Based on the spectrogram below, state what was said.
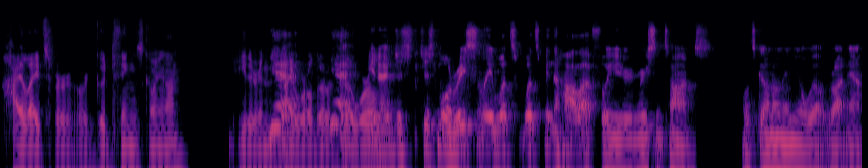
highlights or, or good things going on, either in yeah, my world or yeah. the world? You know, just just more recently, what's what's been the highlight for you in recent times? What's going on in your world right now?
